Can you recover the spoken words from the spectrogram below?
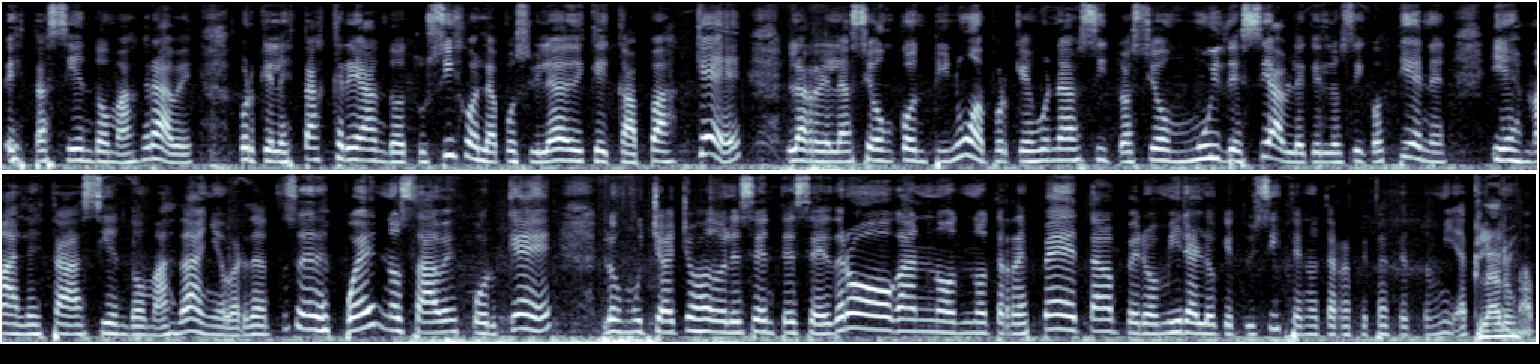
está siendo más grave, porque le estás creando a tus hijos la posibilidad de que capaz que la relación continúa, porque es una situación muy deseable que los hijos tienen, y es más, le está haciendo más daño, ¿verdad? Entonces después no sabes por qué los muchachos adolescentes se drogan, no, no te respetan, pero mira lo que tú hiciste, no te respetaste Claro.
